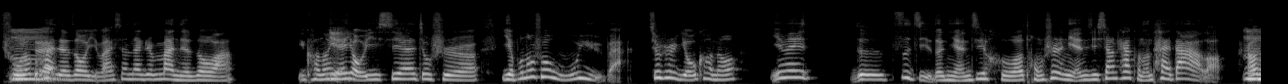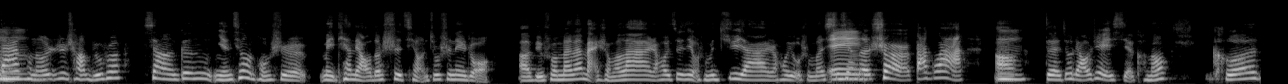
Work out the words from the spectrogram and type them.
除了快节奏以外，现在这慢节奏啊，你可能也有一些，就是也不能说无语吧，就是有可能因为。呃，自己的年纪和同事的年纪相差可能太大了，然后大家可能日常，比如说像跟年轻的同事每天聊的事情，就是那种啊，比如说买买买什么啦，然后最近有什么剧呀，然后有什么新鲜的事儿、八卦啊，对，就聊这些。可能和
